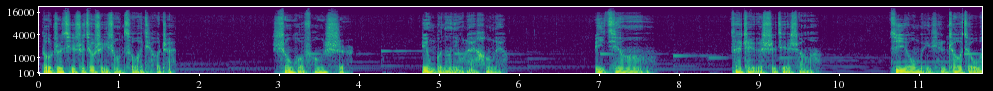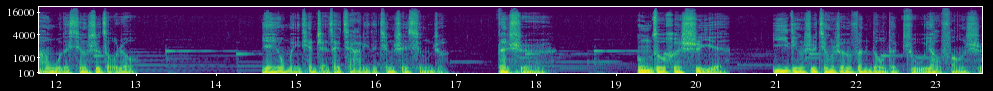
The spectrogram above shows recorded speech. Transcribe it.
斗志其实就是一种自我挑战。生活方式，并不能用来衡量。毕竟，在这个世界上啊，既有每天朝九晚五的行尸走肉，也有每天宅在家里的精神行者。但是，工作和事业，一定是精神奋斗的主要方式。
